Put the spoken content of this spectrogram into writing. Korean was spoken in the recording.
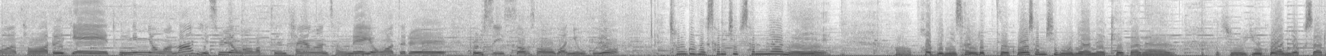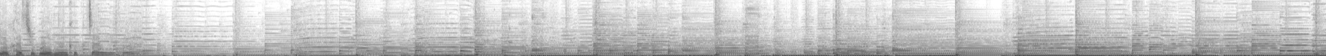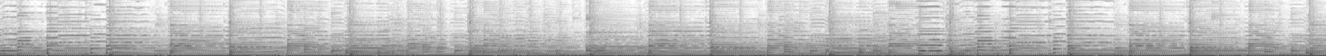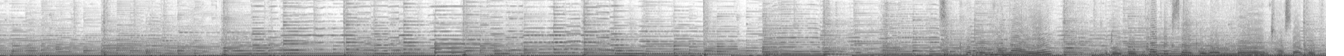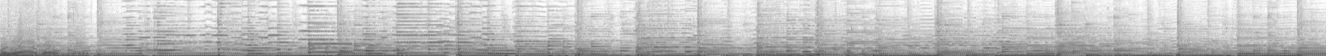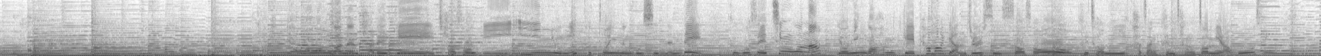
영화와 다르게 독립영화나 예술영화 같은 다양한 장르의 영화들을 볼 수 있어서 많이 오고요. 1933년에 어, 법인이 설립되고 35년에 개관한 아주 유구한 역사를 가지고 있는 극장이고요. 800석이 넘는 좌석을 보유하고 있는 다르게 좌석이 2인용이 붙어 있는 곳이 있는데 그곳에 친구나 연인과 함께 편하게 앉을 수 있어서 그 점이 가장 큰 장점이라고 생각합니다.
